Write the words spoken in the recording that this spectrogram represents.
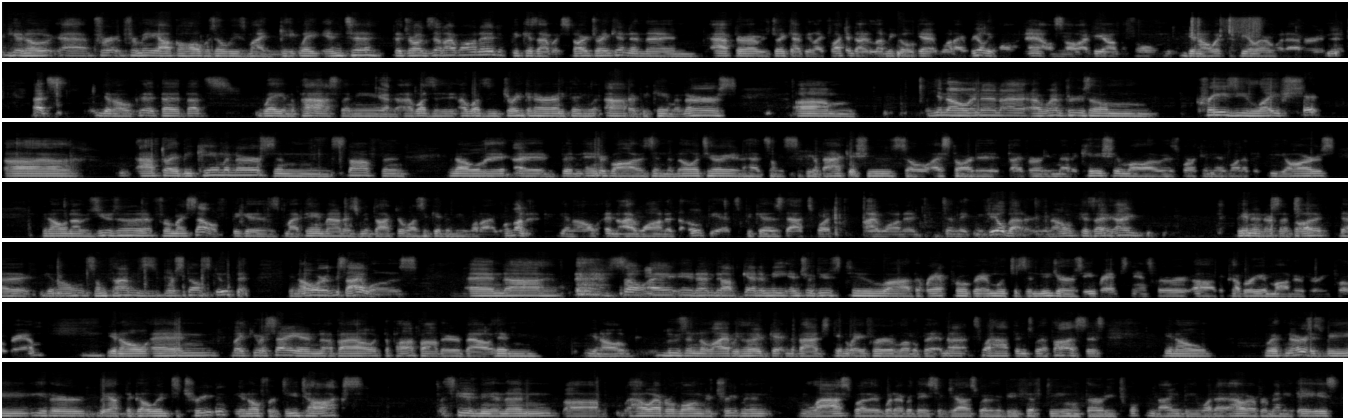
you know, uh, for for me, alcohol was always my gateway into the drugs that I wanted because I would start drinking, and then after I was drinking, I'd be like, "Fuck it, let me go get what I really want now." So I'd be on the phone, you know, with the dealer or whatever. And that's you know, that that's way in the past. I mean, Yeah. I wasn't I wasn't drinking or anything after I became a nurse. Um, you know, and then I, I went through some crazy life shit. Uh, after I became a nurse and stuff. And, you know, I, I had been injured while I was in the military and had some severe back issues. So I started diverting medication while I was working in one of the ERs, you know, and I was using it for myself because my pain management doctor wasn't giving me what I wanted, you know, and I wanted the opiates because that's what I wanted to make me feel better, you know, because I, I, being a nurse, I thought that, you know, sometimes we're still stupid you know, or at least I was. And uh, so I, it ended up getting me introduced to uh, the RAMP program, which is in New Jersey. RAMP stands for uh, Recovery and Monitoring Program. You know, and like you were saying about the Podfather, about him, you know, losing the livelihood, getting the badge taken away for a little bit, and that's what happens with us. Is, you know, with nurses, we either we have to go into treatment, you know, for detox, excuse me, and then uh, however long the treatment lasts, whether whatever they suggest, whether it be 15, 30, 20, 90, whatever, however many days,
